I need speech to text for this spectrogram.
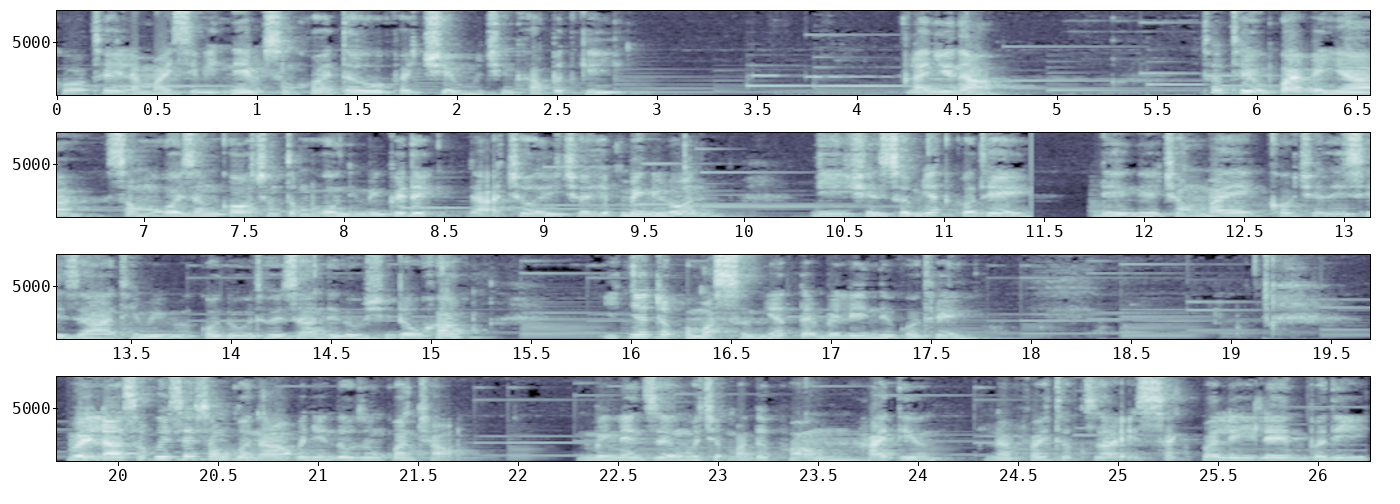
Có thể là mày sẽ bị ném xuống khỏi tàu và phải chuyển một chuyến khác bất kỳ. Là như nào? Thất thiểu quay về nhà, sau một hồi rằng co trong tâm hồn thì mình quyết định đã chơi chơi hết mình luôn. Đi chuyến sớm nhất có thể, để nếu chẳng may có chuyện gì xảy ra thì mình vẫn có đủ thời gian để đổi chuyến tàu khác ít nhất là có mặt sớm nhất tại Berlin nếu có thể. Vậy là sau khi xếp xong quần áo và những đồ dùng quan trọng, mình lên giường và chợp mắt được khoảng 2 tiếng là phải thức dậy, xách vali lên và đi.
